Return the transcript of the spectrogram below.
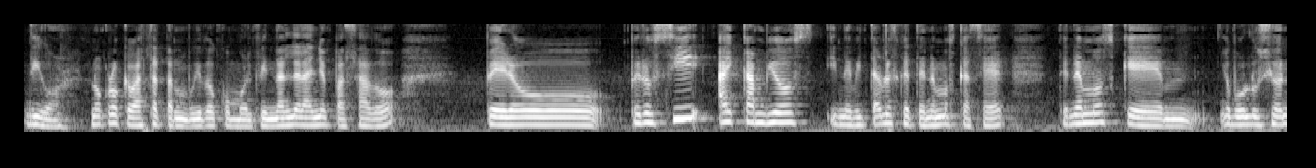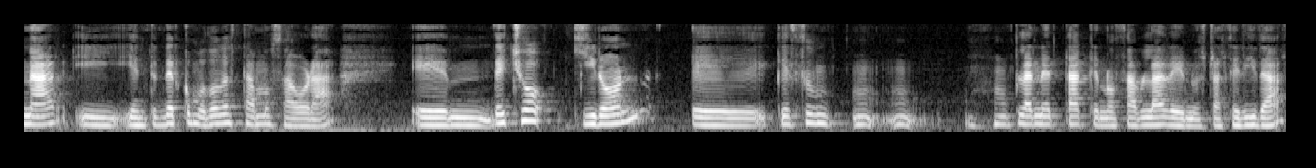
digo, no creo que va a estar tan movido como el final del año pasado, pero, pero sí hay cambios inevitables que tenemos que hacer. Tenemos que mm, evolucionar y, entender cómo dónde estamos ahora. Em, de hecho, Quirón, eh, que es un, planeta que nos habla de nuestras heridas,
